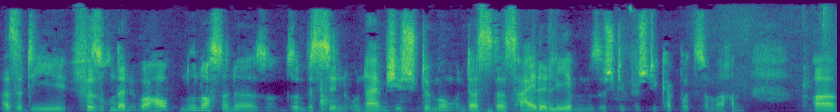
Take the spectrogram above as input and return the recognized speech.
Also die versuchen dann überhaupt nur noch so eine so, so ein bisschen unheimliche Stimmung und das das heile Leben so Stück für Stück kaputt zu machen. Ähm,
